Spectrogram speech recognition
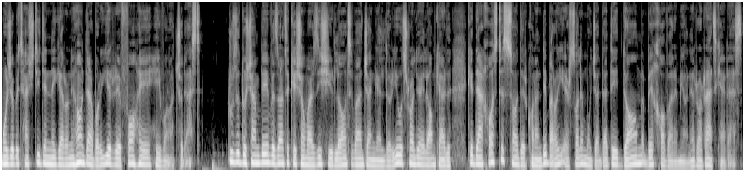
موجب تشدید نگرانی ها درباره رفاه حیوانات شده است. روز دوشنبه وزارت کشاورزی شیرلات و جنگلداری استرالیا اعلام کرد که درخواست صادر کننده برای ارسال مجدد دام به خاورمیانه را رد کرده است.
